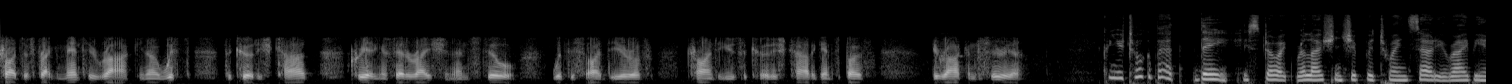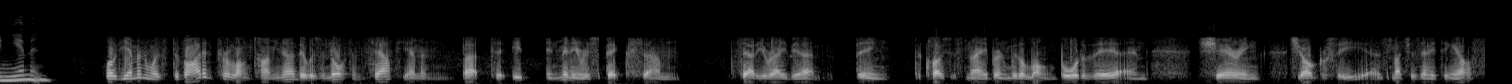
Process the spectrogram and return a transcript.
tried to fragment Iraq, you know, with the Kurdish card, creating a federation, and still with this idea of trying to use the Kurdish card against both Iraq and Syria. Can you talk about the historic relationship between Saudi Arabia and Yemen? Well, Yemen was divided for a long time. You know, there was a North and South Yemen, but it, in many respects, um, Saudi Arabia being the closest neighbour and with a long border there and sharing geography as much as anything else,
